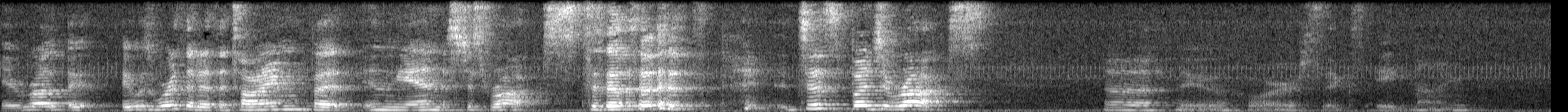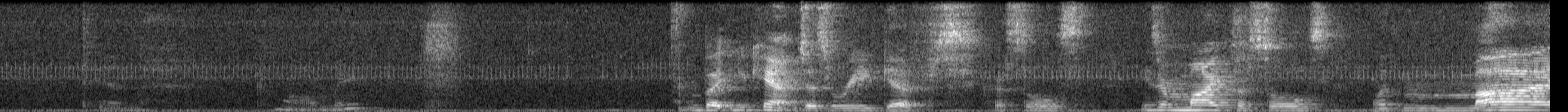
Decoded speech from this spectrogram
it, ro- it, it was worth it at the time, but in the end, it's just rocks. It's just a bunch of rocks. Uh, two, four, six, eight, nine, ten. Come on, mate. But you can't just re-gift crystals. These are my crystals with my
